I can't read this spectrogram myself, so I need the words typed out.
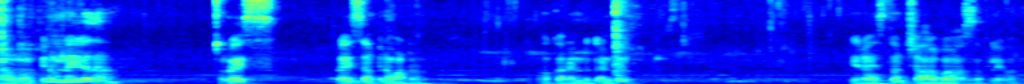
మనం పంపిన ఉన్నాయి కదా రైస్ రైస్ చంపిన వాటర్. ఒక రెండు గంటలు. ఈ రైస్తో చాలా బాగా వస్తుంది ఫ్లేవర్.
